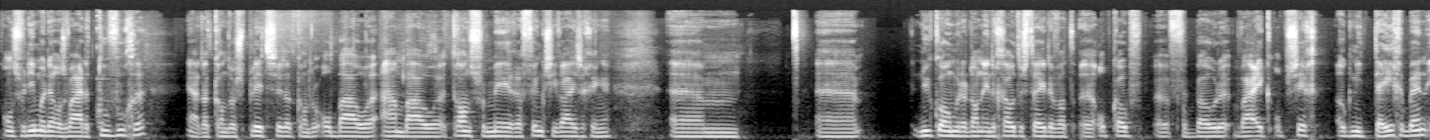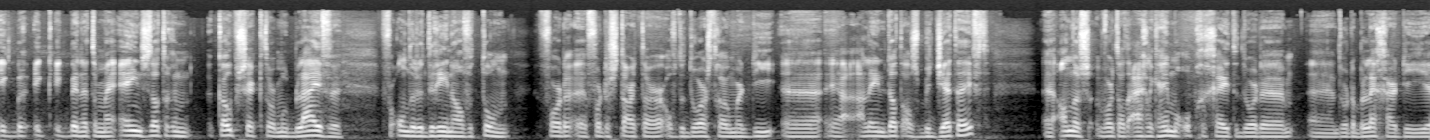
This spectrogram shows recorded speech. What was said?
ons verdienmodel is waarde toevoegen. Ja, dat kan door splitsen, dat kan door opbouwen, aanbouwen, transformeren, functiewijzigingen. Um, nu komen er dan in de grote steden wat uh, opkoopverboden, uh, waar ik op zich ook niet tegen ben. Ik, ik, ik ben het ermee eens dat er een koopsector moet blijven voor onder de 3,5 ton voor de, uh, voor de starter of de doorstromer die ja, alleen dat als budget heeft. anders wordt dat eigenlijk helemaal opgegeten door de, door de belegger die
